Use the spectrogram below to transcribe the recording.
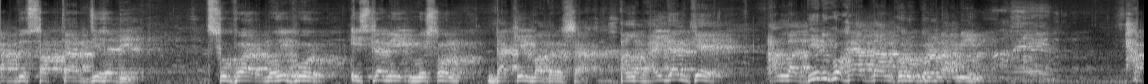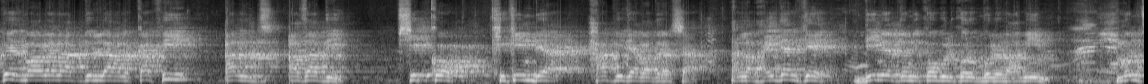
আব্দুল সত্তার জিহাদি, সুপার মহিপুর ইসলামিক মিশন, দাখিল মাদ্রাসা। আল্লাহ ভাইদানকে আল্লাহ দীর্ঘ হায়াত দান করুক বলুন, আমিন। হাফেজ মাওলানা আবদুল্লাহ আল কাফি আল আজাদি শিক্ষক খিকিন্ডিয়া হাফিজা মাদ্রাসা। আল্লাহ ভাইজানকে দিনের জন্য কবুল করুক, বলুন, আমিন। মঞ্চ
